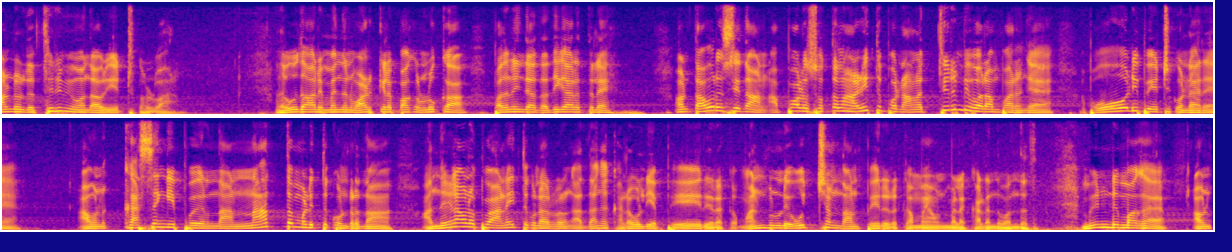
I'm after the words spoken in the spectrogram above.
ஆண்டவர் திரும்பி வந்து அவர் ஏற்றுக்கொள்வார். அந்த ஊதாரி மனிதன் வாழ்க்கையில் பார்க்குற லூக்கா பதினைந்தாவது அதிகாரத்தில் அவன் தவறு செய்தான் அப்பாவோட சொத்தெல்லாம் அழித்து போட்டான் ஆனால் திரும்பி வரான் பாருங்கள் அப்போ ஓடி போய் ஏற்றுக்கொண்டாரு. அவன் கசங்கி போயிருந்தான் நாத்தம் அடித்து கொண்டிருந்தான். அந்த நிலை அவனை போய் அணைத்து கொண்டார் பாருங்க. அதாங்க கடவுளுடைய பேர் இறக்கம் அன்பினுடைய உச்சம் தான் பேர் இறக்கமே அவன் மேலே கடந்து வந்தது. மீண்டுமாக அவன்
